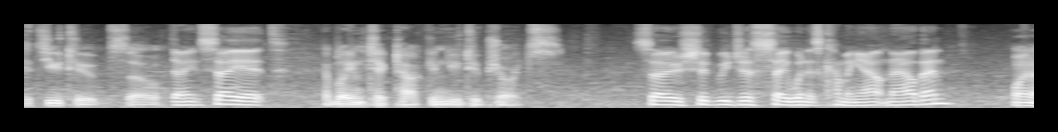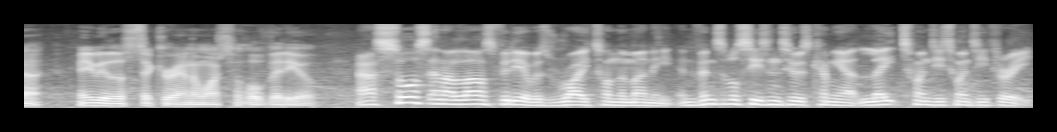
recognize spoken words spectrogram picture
it's YouTube, so Don't say it. I blame TikTok and YouTube Shorts. So, should we just say when it's coming out now then? Why not? Maybe they'll stick around and watch the whole video. Our source and our last video was right on the money. Invincible Season 2 is coming out late 2023.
